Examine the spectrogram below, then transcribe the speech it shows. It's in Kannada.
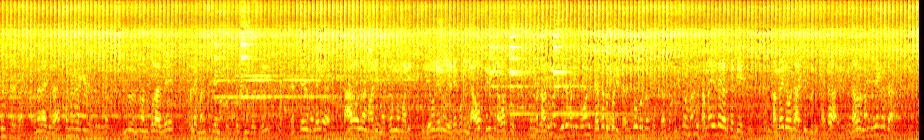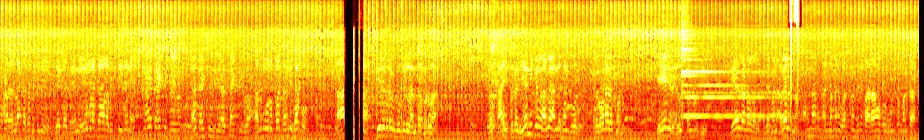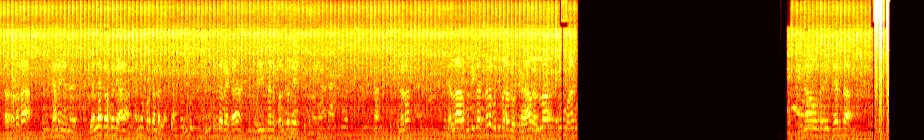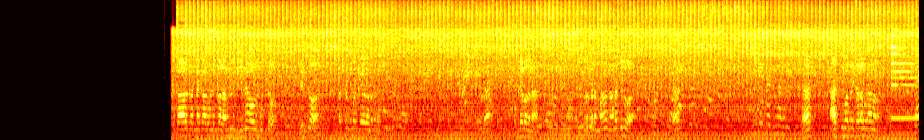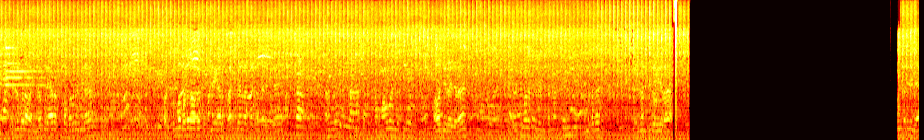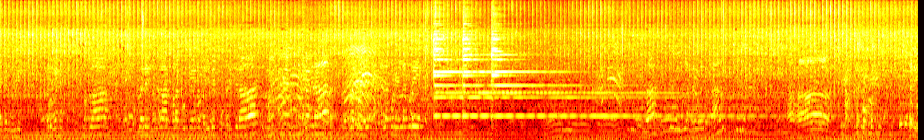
ಚೆನ್ನಾಗಿದ್ದೀರಾ ಚೆನ್ನಾಗಿದೆ ಗುರುಗಳೇ ಇನ್ನೂ ಇನ್ನೂ ಅನುಕೂಲ ಆಗಲಿ. ಒಳ್ಳೆ ಮನಸ್ಸಿಗೆ ಮಕ್ಕಳು ಮಕ್ಕಳು ಚೆನ್ನಾಗಿ ಸತ್ಯ ಮನೆಗೆ ಆಹಾರವನ್ನು ಮಾಡಿ ಮಠವನ್ನು ಮಾಡಿ. ದೇವರೇನು ಎಡೆ ಕೊಡು ಯಾವ ಪ್ರೀತಿ ಅವತ್ತು. ಮತ್ತು ಅದನ್ನು ಪೂಜೆ ಮಾಡಿ ತೊಗೊಂಡು ಕೆಲಸ ಬಿಡ್ಬೇಡಿ ಕೆಲಸಕ್ಕೆ ಹೋಗ್ಬಿಡ್ಬೇಕು. ಕೆಲಸ ಬಿಟ್ಟು ಮಾಡಿ ಸಮಯದ ಎರಡು ಕಡ್ಡಿ ಐತಿ ಸಮಯದ ಒಂದು ಅಡ್ಡಿಬಿಡಿ ಆಯ್ತಾ? ನಾವು ನಮ್ಮ ಇದೇ ಕೆಲಸ. ಅದೆಲ್ಲ ಕಸ ಬಿಟ್ಟಿದ್ದೀವಿ. ಇದೇ ಕೆಲಸ. ಏನು ಏನು ಮಾಡೋಕ್ಕಾಗಲ್ಲ? ವೃತ್ತಿ ಇದೇನೆ. ನಾಳೆ ಟ್ಯಾಕ್ಸಿ ಡ್ರೈವರ್ ಟ್ಯಾಕ್ಸಿ ಹದಿಮೂರು ರೂಪಾಯಿ ದಂಡಿ ಸಾಕು. ಲಾಸ್ಟ್ ತೀರದ್ರಾಗ ದುಡ್ಡಿಲ್ಲ ಅಂತ ಬರುವ. ಇವಾಗ ಕಾಯಿ ಪಟಲ್ ಏನಕ್ಕೆ ಅವೇ ಅನ್ನ ಸಂಪೋದು ಇವಾಗ ಲೋಡಾಗತ್ತೆ ನೋಡಿ. ಏನಿದೆ? ಎಲ್ಲ ತಂದ್ಬಿಡ್ತೀವಿ. ಏನು ತಗೊಂಡೋಗಲ್ಲ ಅದೇ ಮನೆ ಅವೇ ನಾನು ಅನ್ನ ಅಣ್ಣ ಮನೆ ಹೊರ್ಕೊಂಡ್ರಿ ಬಾ ಆರಾಮಾಗಿ ಉಳ್ಕೊಂಬಂತ ಹೌದಾ ಎಲ್ಲ ಏನು ಎಲ್ಲ ಕಳ್ಕೊಂಡು ಅಣ್ಣ ಪಡ್ಕೊಂಡಲ್ಲ? ಇದಕ್ಕಿಂತ ಬೇಕಾ? ಇನ್ಮೇಲೆ ಬದುಕೋದೇ ಇತ್ತು ಕಣಯ್ಯ. ಹಾಂ ಏನಲ್ಲ? ಎಲ್ಲರ ಬುದ್ಧಿ ಕಲಿಸ ಮೇಲೆ ಬುದ್ಧಿ ಬರೋದು. ನಾವೆಲ್ಲರೂ ಒಂದು ಒಂದರಿ ಸೇರ್ತಾ ಕಾಳು ಕಡಲೆಕಾಳು ಹುಳಿಕಾಳು ಆಮೇಲೆ ದಿನ ಅವಳು ಬಿಟ್ಟು ಹಿಡ್ಕೋ. ಅಷ್ಟಕ್ಕೆ ಮತ್ತೆ ಕೇಳಲ್ಲ. ಹೌದಾ? ಒಬ್ಬನೇ ಮಗನ? ಇಬ್ಬರು ಕಣಮ್ಮ ನಾನ ಬಿಲ್ವಾ? ಹಾ? ಆಸ್ತಿ ಮಾತ್ರ ಕೇಳಲ್ಲ ನಾನು. ಎದುರುಬೇಡ ಇನ್ನೊಬ್ರು ಯಾರು ತುಂಬ ಬರೋದಿಲ್ಲ ಅವ್ರು ತುಂಬ ಬಡವರಾಗಬೇಕು ಮನೆಗೆ ಯಾರು ಸಾಕ್ತಾ ಇಲ್ಲ ಅಂತಕ್ಕಂಥ ಮಾವ ಮಾವ ತೀರ ಇದ್ದಾರಾ? ನಮ್ಮ ತಂಗಿ. ಸರಿ ಬನ್ನಿ ಮಕ್ಕಳ ಮಕ್ಕಳಲ್ಲಿ ಗಂಗಾ ಫಲ ಕೃಪೆಯಿಂದ ಬರಿಬೇಕು ಬರಿತೀರಾ ಬರಿತೀರಾ ಎಲ್ಲ ಕೊಡಿ ಎಲ್ಲ ಕೊಡಿ ಎಲ್ಲ ಕೊಡಿ ಹೌದಾ? ಎಲ್ಲ ಕಡೆ ಹೋಗ್ಬೇಕಾ? ಆಹಾ. ಸರಿ ಸರಿ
